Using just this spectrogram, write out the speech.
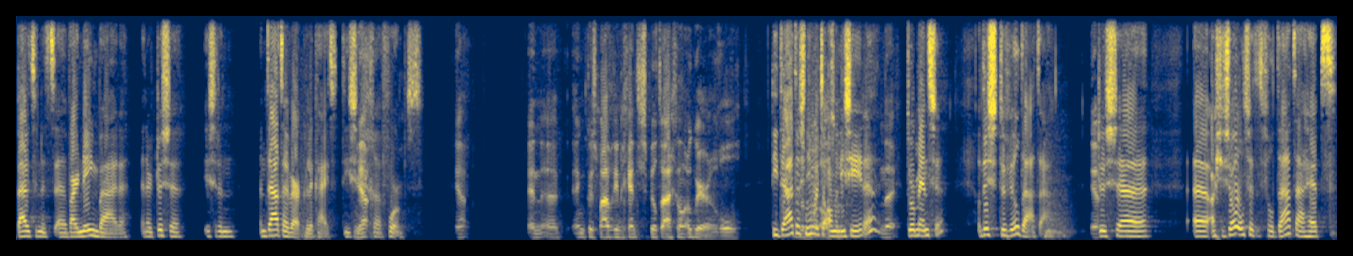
buiten het waarneembare. En ertussen is er een, een datawerkelijkheid die zich ja. vormt. Ja. En, en kunstmatige intelligentie speelt er eigenlijk dan ook weer een rol. Die data is niet meer te analyseren nee. door mensen. Want er is te veel data. Ja. Dus als je zo ontzettend veel data hebt,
